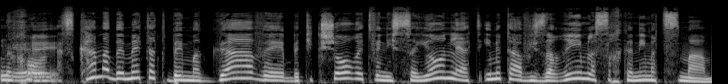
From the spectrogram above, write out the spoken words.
נכון. אז כמה באמת את במגע ובתקשורת וניסיון להתאים את האביזרים לשחקנים עצמם?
